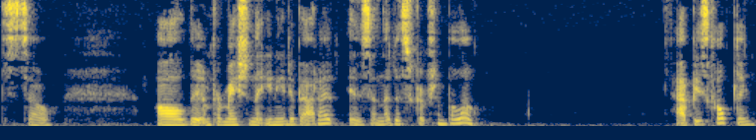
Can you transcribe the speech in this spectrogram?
So all the information that you need about it is in the description below. Happy sculpting!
